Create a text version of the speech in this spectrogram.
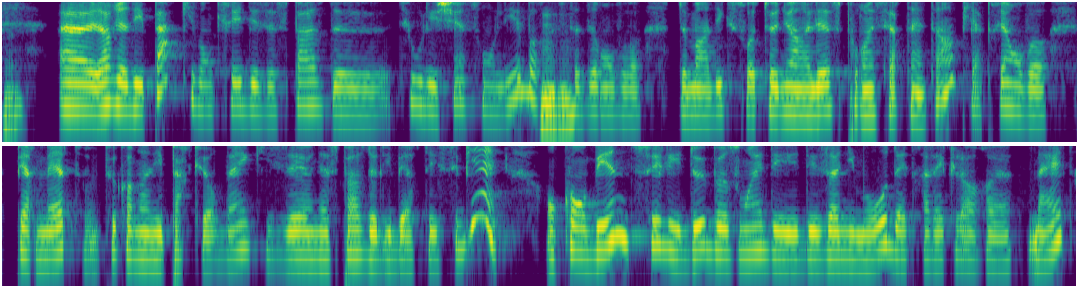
Ouais. Euh, alors, il y a des parcs qui vont créer des espaces de, où les chiens sont libres, Mhm. c'est-à-dire on va demander qu'ils soient tenus en laisse pour un certain temps, puis après on va permettre, un peu comme dans les parcs urbains, qu'ils aient un espace de liberté. C'est bien, on combine, tu sais, les deux besoins des, des animaux, d'être avec leur euh, maître,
